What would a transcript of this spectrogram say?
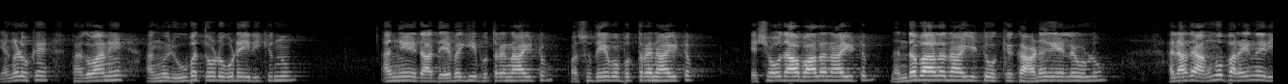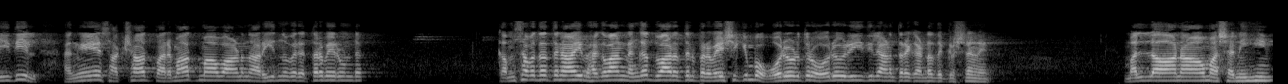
ഞങ്ങളൊക്കെ ഭഗവാനെ അങ്ങ് രൂപത്തോടുകൂടെ ഇരിക്കുന്നു. അങ്ങേ ഇതാ ദേവകി പുത്രനായിട്ടും യശോദാബാലനായിട്ടും നന്ദബാലനായിട്ടും ഒക്കെ കാണുകയല്ലേ ഉള്ളൂ. അല്ലാതെ അങ്ങ് പറയുന്ന രീതിയിൽ അങ്ങേ സാക്ഷാത് പരമാത്മാവാണെന്ന് അറിയുന്നവർ എത്ര പേരുണ്ട്? കംസവധത്തിനായി ഭഗവാൻ രംഗദ്വാരത്തിൽ പ്രവേശിക്കുമ്പോൾ ഓരോരുത്തരും ഓരോ രീതിയിലാണ് അത്ര കണ്ടത് കൃഷ്ണനെ. മല്ലാനാം അശനിഹി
